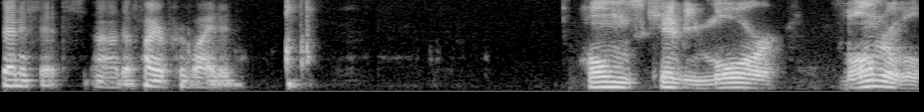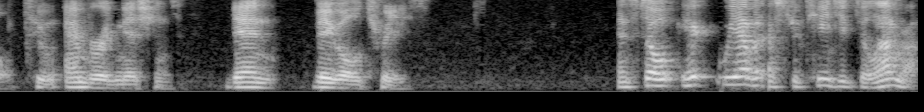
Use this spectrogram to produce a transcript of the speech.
benefits uh, that fire provided. Homes can be more vulnerable to ember ignitions than big old trees. And so here we have a strategic dilemma.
